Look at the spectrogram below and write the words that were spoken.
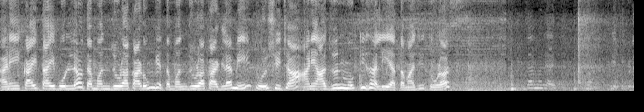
आणि काही ताई बोलल्या होत्या मंजुळा काढून घे. तर मंजुळा काढल्या मी तुळशीच्या. आणि अजून मोठी झाली आहे आता माझी तुळस. हे तिकडे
